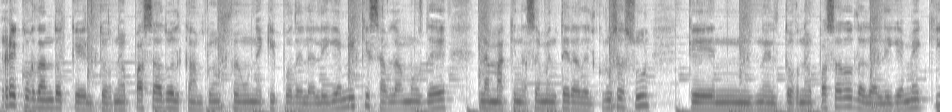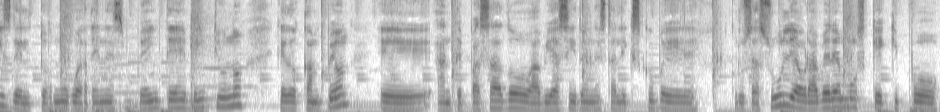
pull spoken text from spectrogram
Recordando que el torneo pasado el campeón fue un equipo de la Liga MX. Hablamos de la máquina cementera del Cruz Azul, que en el torneo pasado de la Liga MX, del torneo Guardianes 2021, quedó campeón. Eh, antepasado había sido en esta League Cup eh, Cruz Azul y ahora veremos qué equipo,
